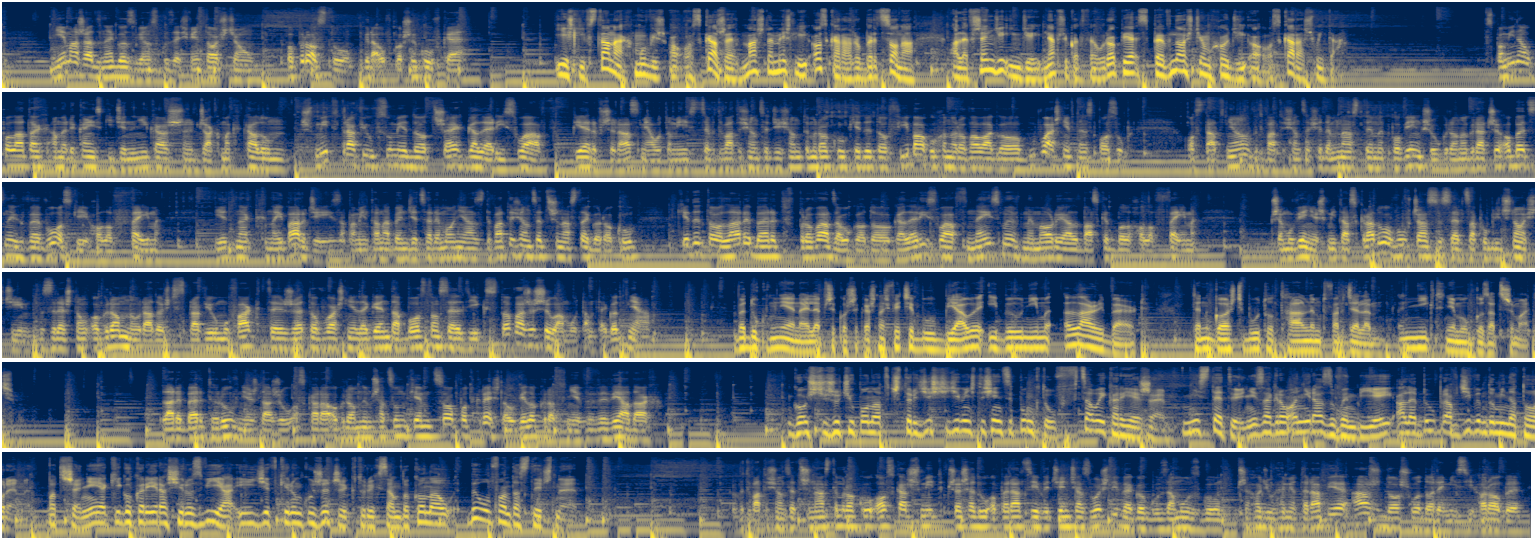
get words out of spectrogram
nie ma żadnego związku ze świętością. Po prostu grał w koszykówkę. Jeśli w Stanach mówisz o Oscarze, masz na myśli Oscara Robertsona, ale wszędzie indziej, przykład w Europie, z pewnością chodzi o Oscara Schmidta. Wspominał po latach amerykański dziennikarz Jack McCallum. Schmidt trafił w sumie do trzech galerii sław. Pierwszy raz miało to miejsce w 2010 roku, kiedy to FIBA uhonorowała go właśnie w ten sposób. Ostatnio, w 2017, powiększył grono graczy obecnych we włoskiej Hall of Fame. Jednak najbardziej zapamiętana będzie ceremonia z 2013 roku, kiedy to Larry Bird wprowadzał go do Galerii Sław Naismith Memorial Basketball Hall of Fame. Przemówienie Schmidta skradło wówczas serca publiczności. Zresztą ogromną radość sprawił mu fakt, że to właśnie legenda Boston Celtics towarzyszyła mu tamtego dnia. Według mnie najlepszy koszykarz na świecie był biały i był nim Larry Bird. Ten gość był totalnym twardzielem. Nikt nie mógł go zatrzymać. Larry Bird również darzył Oscara ogromnym szacunkiem, co podkreślał wielokrotnie w wywiadach. Gość rzucił ponad 49 tysięcy punktów w całej karierze. Niestety nie zagrał ani razu w NBA, ale był prawdziwym dominatorem. Patrzenie, jak jego kariera się rozwija i idzie w kierunku rzeczy, których sam dokonał, było fantastyczne. W 2013 roku Oskar Schmidt przeszedł operację wycięcia złośliwego guza mózgu. Przechodził chemioterapię, aż doszło do remisji choroby.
